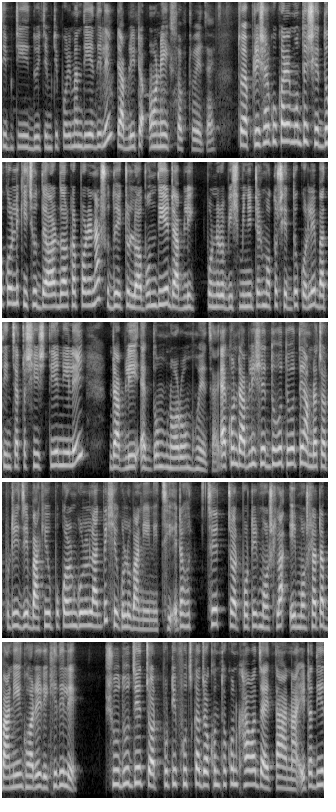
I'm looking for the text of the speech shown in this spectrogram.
চিমটি, দুই চিমটি পরিমাণ দিয়ে দিলে ডাবলিটা অনেক সফট হয়ে যায়। তো প্রেশার কুকারের মধ্যে সেদ্ধ করলে কিছু দেওয়ার দরকার পড়ে না। শুধু একটু লবণ দিয়ে ডাবলি পনেরো বিশ মিনিটের মতো সেদ্ধ করলে বা তিন চারটা শীষ দিয়ে নিলেই ডাবলি একদম নরম হয়ে যায়। এখন ডাবলি সেদ্ধ হতে হতে আমরা চটপটির যে বাকি উপকরণগুলো লাগবে সেগুলো বানিয়ে নিচ্ছি। এটা হচ্ছে চটপটির মশলা। এই মশলাটা বানিয়ে ঘরে রেখে দিলে শুধু যে চটপটি ফুচকা যখন তখন খাওয়া যায় তা না, এটা দিয়ে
